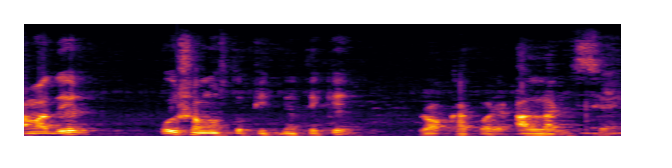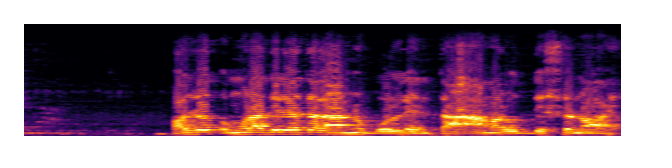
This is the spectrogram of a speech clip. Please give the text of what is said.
আমাদের ওই সমস্ত ফিতনা থেকে রক্ষা করে আল্লাহর ইচ্ছায়। হজরত ওমর আদিল্লাহ তাল বললেন, তা আমার উদ্দেশ্য নয়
